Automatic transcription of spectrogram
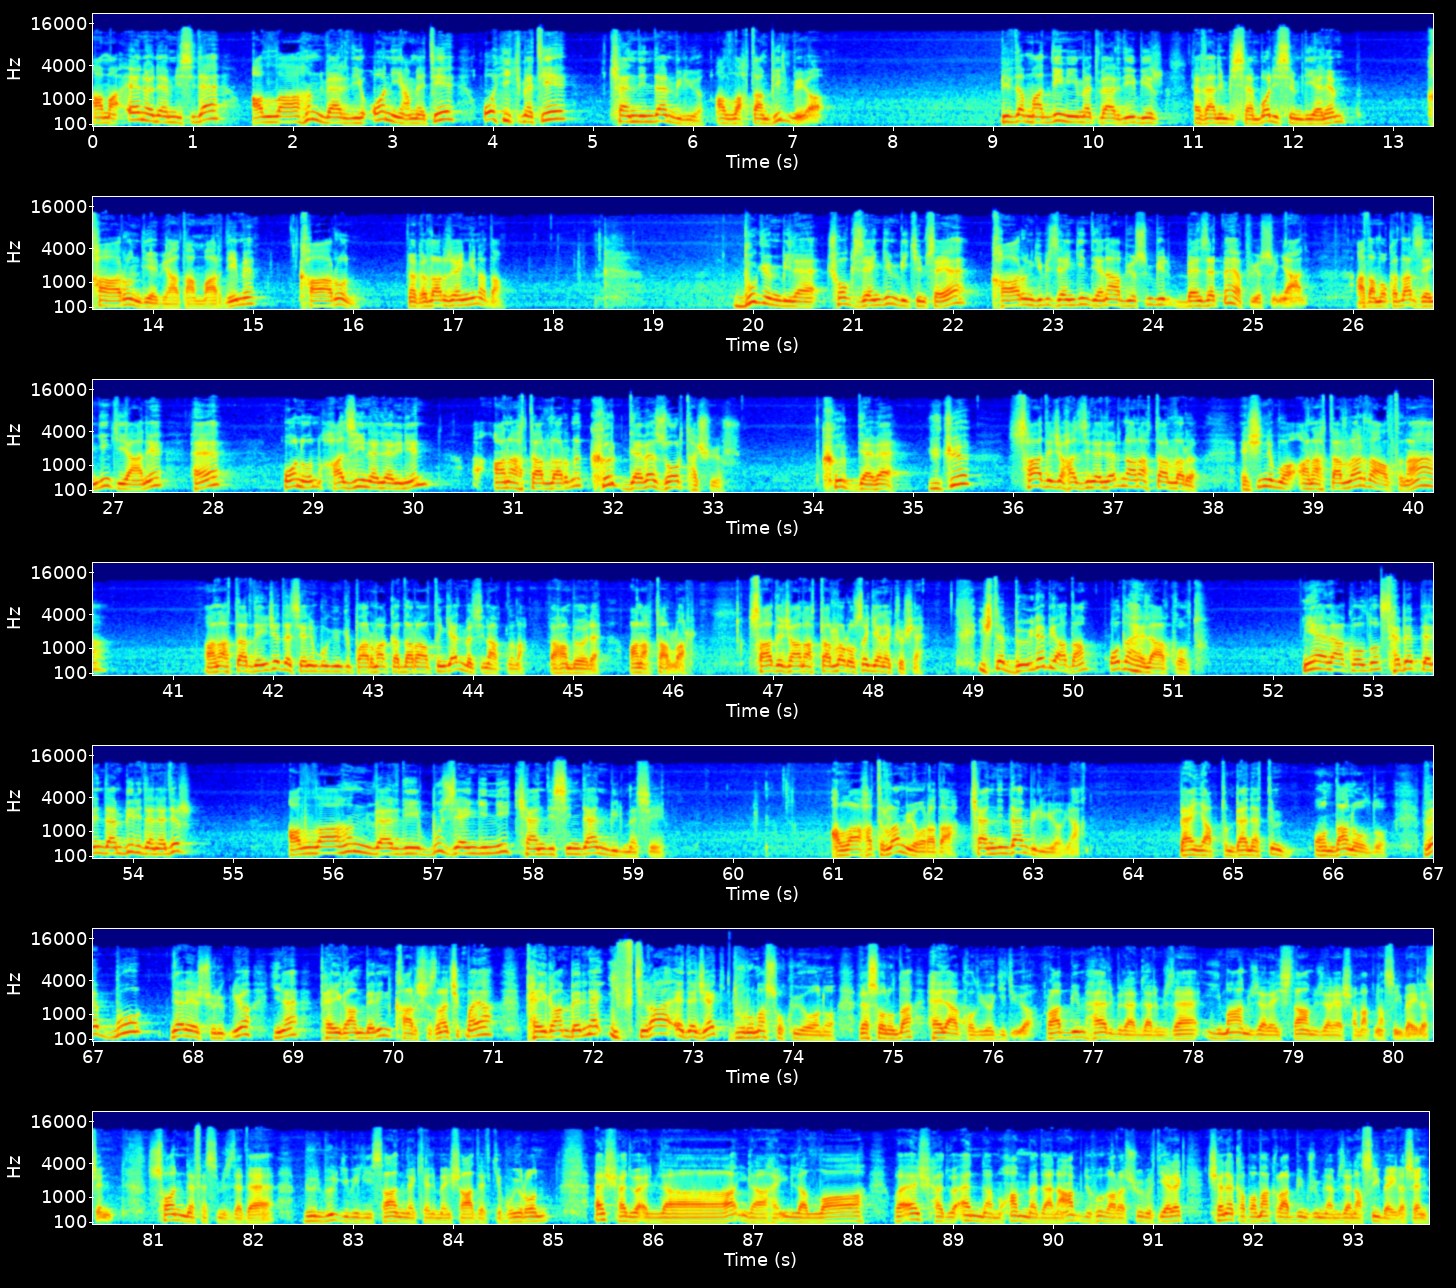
ama en önemlisi de Allah'ın verdiği o nimeti, o hikmeti kendinden biliyor. Allah'tan bilmiyor. Bir de maddi nimet verdiği bir efendim bir sembol isim diyelim. Karun diye bir adam var değil mi? Karun. Ne kadar zengin adam. Bugün bile çok zengin bir kimseye Karun gibi zengin diye ne yapıyorsun? Bir benzetme yapıyorsun yani. Adam o kadar zengin ki yani he onun hazinelerinin anahtarlarını 40 deve zor taşıyor. 40 deve. Yükü sadece hazinelerin anahtarları. E şimdi bu anahtarlar da altın ha. Anahtar deyince de senin bugünkü parmak kadar altın gelmesin aklına. Daha böyle anahtarlar. Sadece anahtarlar olsa gene köşe. İşte böyle bir adam o da helak oldu. Niye helak oldu? Sebeplerinden biri de nedir? Allah'ın verdiği bu zenginliği kendisinden bilmesi. Allah hatırlamıyor orada. Kendinden biliyor yani. Ben yaptım, ben ettim, ondan oldu. Ve bu nereye sürüklüyor? Yine peygamberin karşısına çıkmaya, peygamberine iftira edecek duruma sokuyor onu. Ve sonunda helak oluyor gidiyor. Rabbim her birerlerimize iman üzere, İslam üzere yaşamak nasip eylesin. Son nefesimizde de bülbül gibi lisan ile kelime-i şehadet ki buyurun. Eşhedü en la ilahe illallah ve eşhedü enne Muhammeden abduhu ve resuluh diyerek çene kapamak Rabbim cümlemize nasip eylesin.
